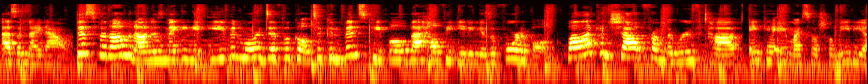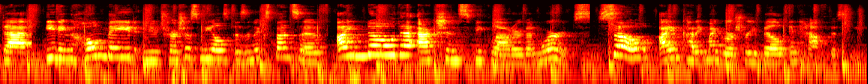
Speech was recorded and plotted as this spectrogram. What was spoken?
as a night out. This phenomenon is making it even more difficult to convince people that healthy eating is affordable. While I can shout from the rooftop, aka my social media, that eating homemade nutritious meals isn't expensive, I know that actions speak louder than words. So I am cutting my grocery bill in half this week.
